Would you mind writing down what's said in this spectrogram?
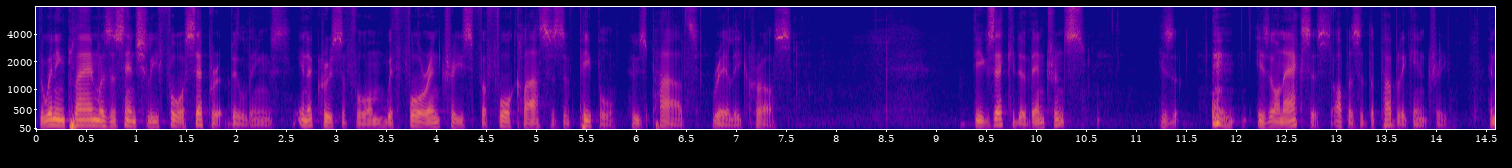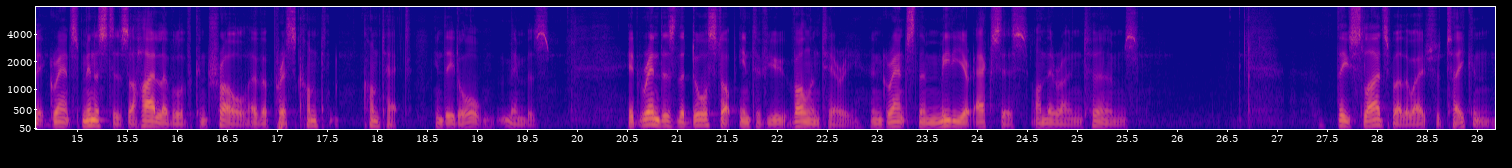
The winning plan was essentially four separate buildings in a cruciform with four entries for four classes of people whose paths rarely cross. The executive entrance is, is on axis opposite the public entry, and it grants ministers a high level of control over press con contact, indeed all members. It renders the doorstop interview voluntary and grants them media access on their own terms. These slides, by the way, which were taken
